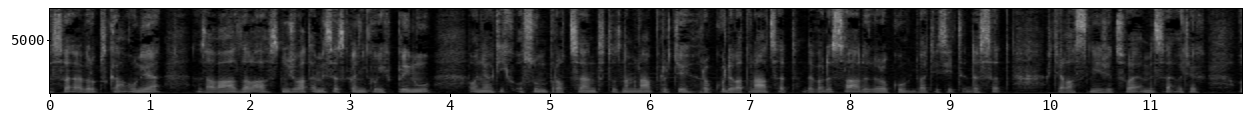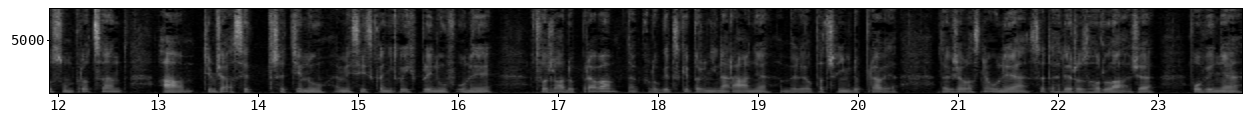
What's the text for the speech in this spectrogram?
Kde se Evropská unie zavázala snižovat emise skleníkových plynů o nějakých 8%, to znamená proti roku 1990 do roku 2010 chtěla snížit svoje emise o těch 8% a tím, že asi třetinu emisí skleníkových plynů v Unii tvořila doprava, tak logicky první na ráně byly opatření v dopravě. Takže vlastně Unie se tehdy rozhodla, že povinně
